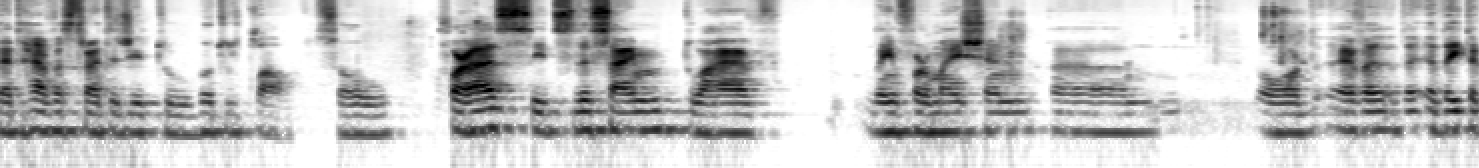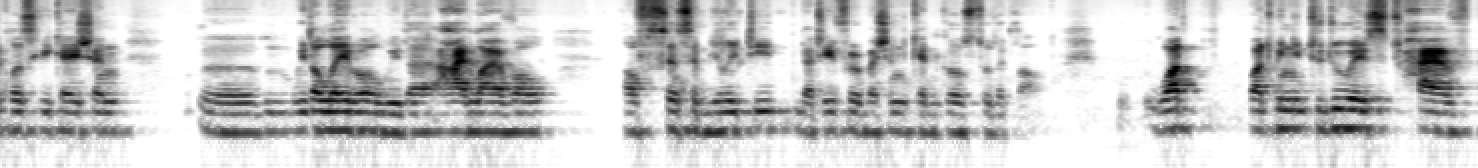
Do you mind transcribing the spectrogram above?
that have a strategy to go to the cloud. So, for us, it's the same to have the information um, or have a, a data classification uh, with a label with a high level of sensibility that information can go to the cloud what what we need to do is to have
